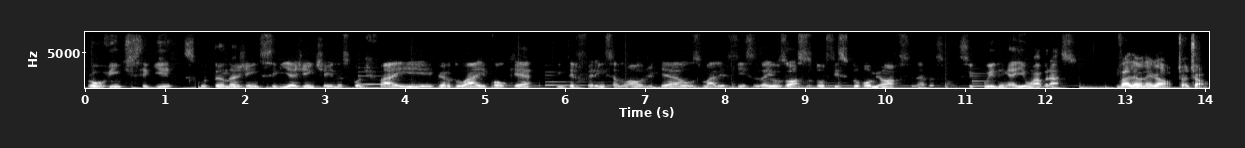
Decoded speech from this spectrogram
pro ouvinte seguir escutando a gente, seguir a gente aí no Spotify e perdoar aí qualquer interferência no áudio, que é os malefícios aí, os ossos do ofício do home office, né, pessoal? Se cuidem aí, um abraço. Valeu, negão. Tchau, tchau.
